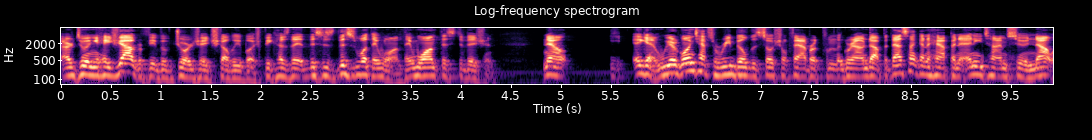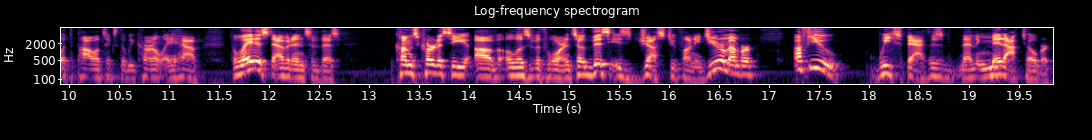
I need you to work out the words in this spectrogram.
are doing a hagiography of George H.W. Bush because they, this is this is what they want. They want this division. Now, again, we are going to have to rebuild the social fabric from the ground up, but that's not going to happen anytime soon. Not with the politics that we currently have. The latest evidence of this comes courtesy of Elizabeth Warren. So this is just too funny. Do you remember a few weeks back? This is I think mid October.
